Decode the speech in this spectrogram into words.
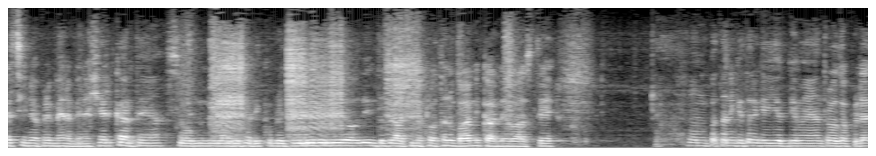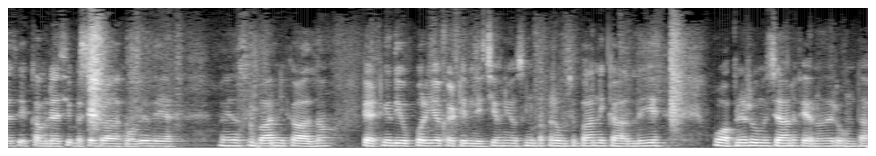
ਅਸੀਂ ਆਪਣੇ ਮਹਿਨਾ ਮਹਿਨਾ ਸ਼ੇਅਰ ਕਰਦੇ ਆ, ਸੋ ਮੈਨੂੰ ਲੱਗਦਾ ਸਾਡੀ ਕਵਰੇਜ ਜੁੜੀ ਹੋਈ ਹੈ ਉਹਦੇ ਇੰਤਜ਼ਾਰ ਮੈਂ ਬਾਹਰ ਨਿਕਾਲਣ ਵਾਸਤੇ हम पता नहीं किधर गई अगे मैं थोड़ा सा खुला कमरे से बच्चे थोड़ा सा खोल दे मैं उसने बाहर निकाल दें पेटियों के ऊपर या पेटियों नीचे होनी उसने पता रूम से बाहर निकाल दिए वो अपने रूम से जान फिर उन्होंने रूम का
